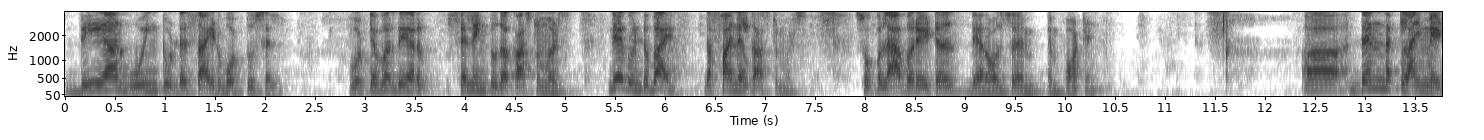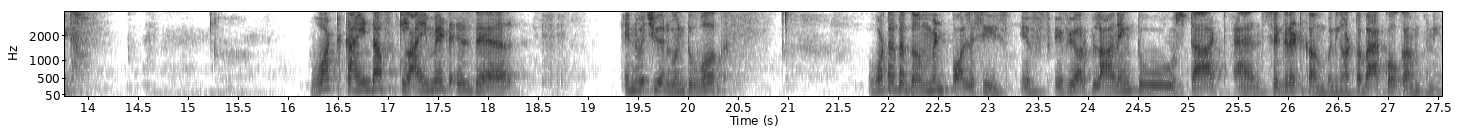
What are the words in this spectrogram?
they are going to decide what to sell. Whatever they are selling to the customers they are going to buy the final customers. So collaborators they are also important. Uh, then the climate what kind of climate is there in which you are going to work? What are the government policies? If if you are planning to start an cigarette company or tobacco company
